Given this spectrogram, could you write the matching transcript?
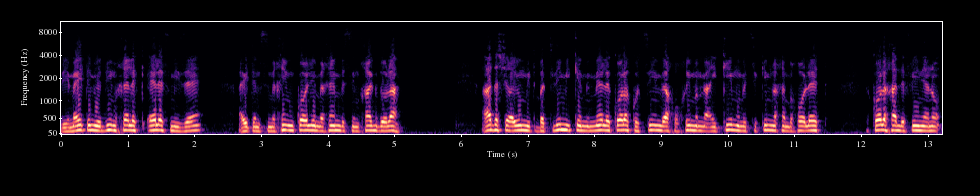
ואם הייתם יודעים חלק אלף מזה, הייתם שמחים כל ימיכם בשמחה גדולה. עד אשר היו מתבטלים מכם ממילא כל הקוצים והחוכים המעיקים ומציקים לכם בכל עת, לכל אחד לפי עניינו.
